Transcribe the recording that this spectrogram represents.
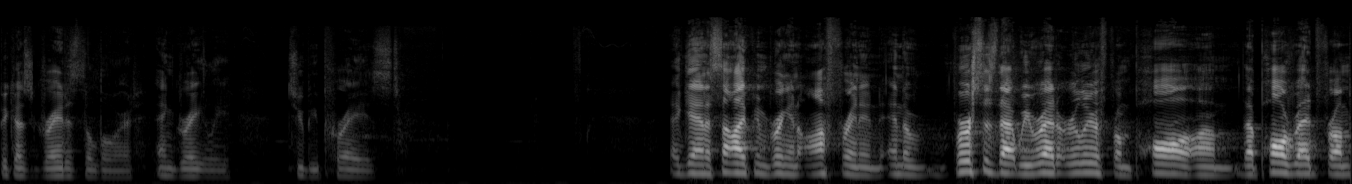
because great is the Lord and greatly to be praised again, it's not like we can bring an offering. And, and the verses that we read earlier from Paul, um, that Paul read from,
